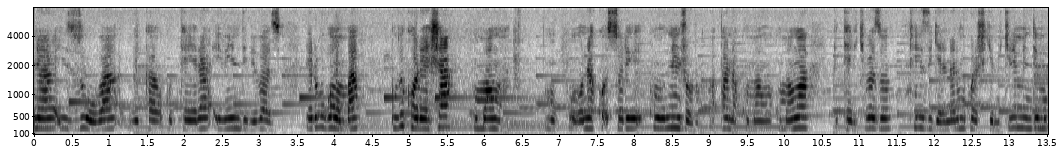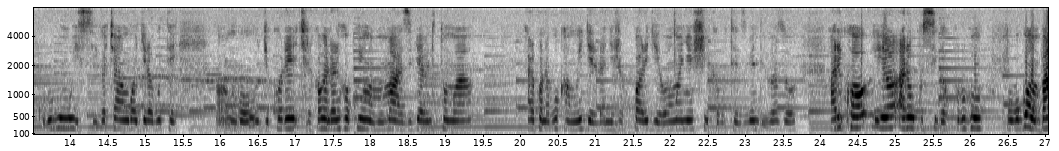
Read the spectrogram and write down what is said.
n'izuba bikagutera ibindi bibazo. Rero uba ugomba kubikoresha ku manywa. Nijoro. Apana ku manywa. Ku manywa bitera ikibazo ntizigere na rimwe ikintu kirimo indimu ku ruhu wisiga cyangwa ugira gute. Ngo ugikore kereka wenda ari nko mu mazi bya bindi tunywa. Ariko nabwo ukanywa uyigereranyije kuko hari igihe wanywa nyinshi ikaguteza ibindi bibazo. Ariko iyo ari ukusiga ku ruhu uba ugomba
